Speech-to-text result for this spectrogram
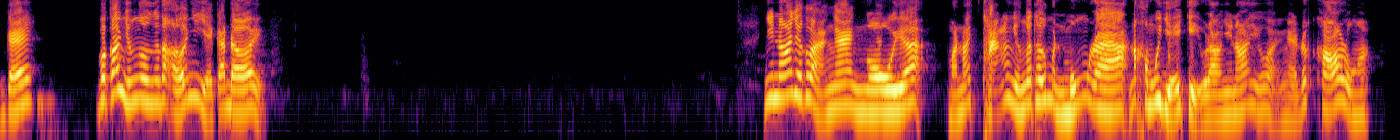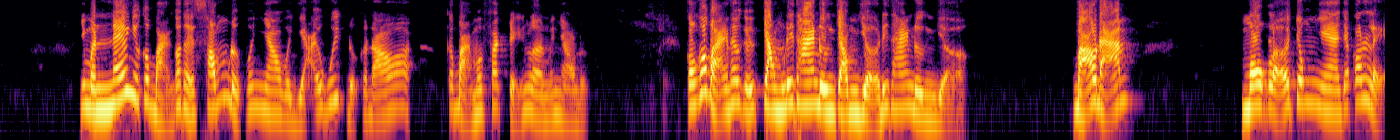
Ok? Và có những người người ta ở như vậy cả đời. Như nói cho các bạn nghe, ngồi á, mà nói thẳng những cái thứ mình muốn ra nó không có dễ chịu đâu, như nói với các bạn nghe, rất khó luôn á. Nhưng mà nếu như các bạn có thể sống được với nhau và giải quyết được cái đó các bạn mới phát triển lên với nhau được còn có bạn theo kiểu chồng đi thang đường, chồng vợ đi thang đường vợ. Bảo đảm một là ở trong nhà cho có lệ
